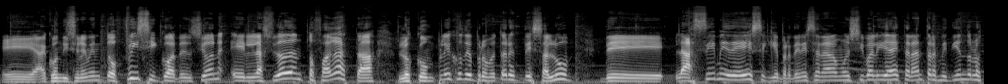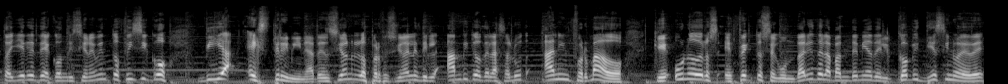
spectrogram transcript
eh, acondicionamiento físico, atención, en la ciudad de Antofagasta, los complejos de promotores de salud de la CMDS que pertenecen a la municipalidad estarán transmitiendo los talleres de acondicionamiento físico vía streaming. Atención, los profesionales del ámbito de la salud han informado que uno de los efectos secundarios de la pandemia del COVID-19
